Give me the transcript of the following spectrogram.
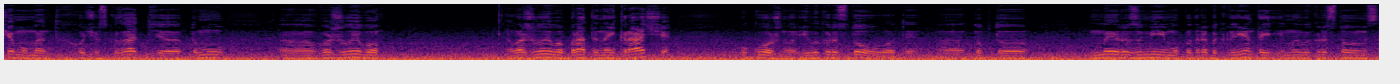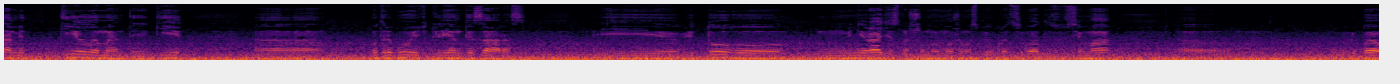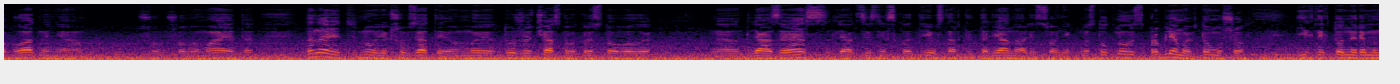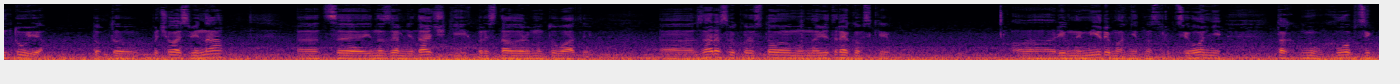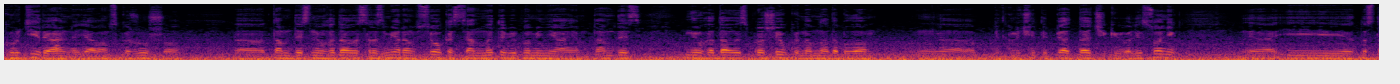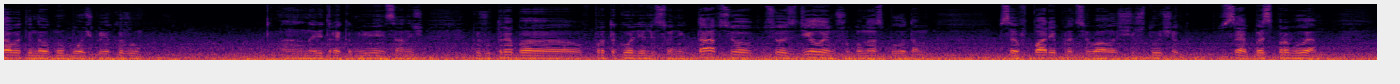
ще момент хочу сказати, е, тому е, важливо, важливо брати найкраще у кожного і використовувати. Е, Тобто ми розуміємо потреби клієнта і ми використовуємо саме ті елементи, які потребують клієнти зараз. І від того мені радісно, що ми можемо співпрацювати з усіма. Любе обладнання, що, що ви маєте. Та навіть, ну, якщо взяти, ми дуже часто використовували е, для АЗС, для акцизних складів старт Італіано, Алісонік. Ми столкнулися з проблемою в тому, що їх ніхто не ремонтує. Тобто почалась війна, е, це іноземні датчики, їх перестали ремонтувати. Е, Зараз використовуємо на вітрековські е, рівнеміри, магнітно-струкціонні. Так, ну, хлопці круті, реально, я вам скажу, що там десь не вгадали з розміром, все, Костян, ми тобі поміняємо. Там десь не вгадали з прошивкою, нам треба було е, підключити 5 датчиків Alisonic е, і доставити на одну бочку. Я кажу е, на вітреком Євгеній Саныч, кажу, треба в протоколі Alisonic. Да, все, все зробимо, щоб у нас було там все в парі працювало, 6 штучок, все без проблем.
